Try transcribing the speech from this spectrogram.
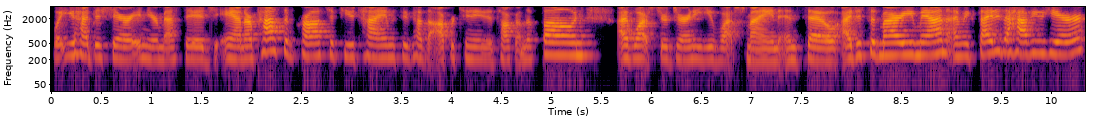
what you had to share in your message. And our paths have crossed a few times. We've had the opportunity to talk on the phone. I've watched your journey, you've watched mine. And so I just admire you, man. I'm excited to have you here.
